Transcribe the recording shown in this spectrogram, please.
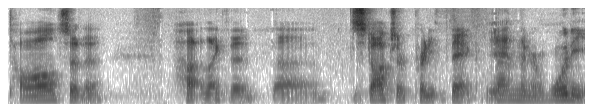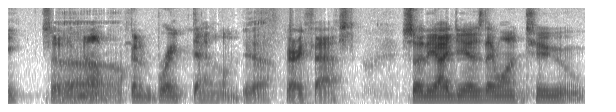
tall, so the hot like the uh, stalks are pretty thick, Yeah. and they're woody, so they're Oh. not gonna break down Yeah, very fast. So the idea is they want to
